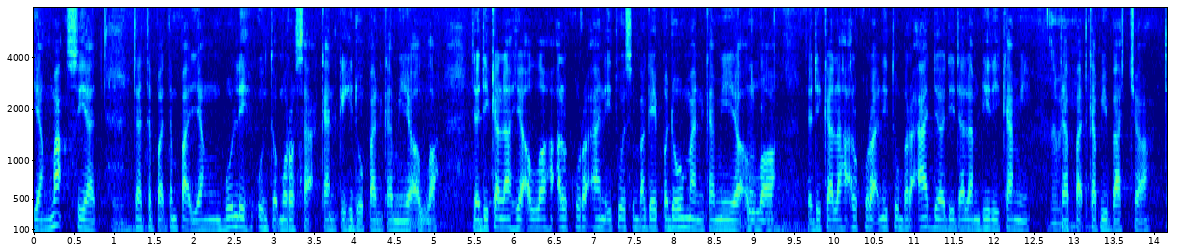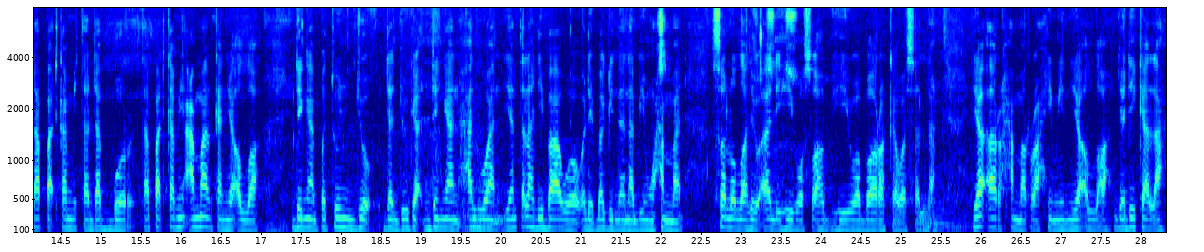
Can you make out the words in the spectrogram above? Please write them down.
yang maksiat Amin. dan tempat-tempat yang boleh untuk merosakkan kehidupan kami, Ya Allah. Jadikanlah, Ya Allah, Al-Quran itu sebagai pedoman kami, Ya Allah. Amin. Jadikanlah Al-Quran itu berada di dalam diri kami. Amin. Dapat kami baca, dapat kami tadabbur, dapat kami amalkan ya Allah Amin. dengan petunjuk dan juga dengan haluan yang telah dibawa oleh baginda Nabi Muhammad sallallahu alaihi wasahbihi wa baraka wasallam. Ya Arhamar Rahimin ya Allah, jadikanlah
